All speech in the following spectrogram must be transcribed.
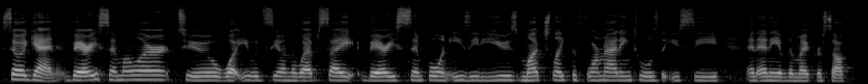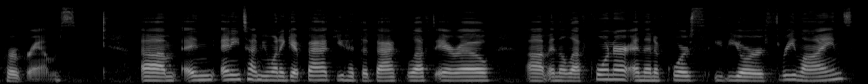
So again, very similar to what you would see on the website, very simple and easy to use, much like the formatting tools that you see in any of the Microsoft programs. Um, and anytime you want to get back, you hit the back left arrow um, in the left corner. And then, of course, your three lines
